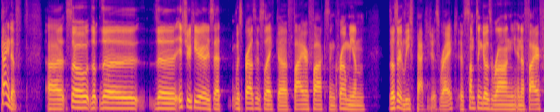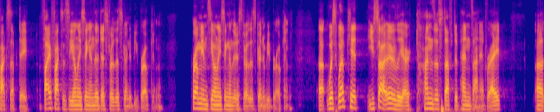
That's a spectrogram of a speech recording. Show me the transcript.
Kind of. Uh, so the, the, the issue here is that with browsers like uh, Firefox and Chromium, those are leaf packages, right? If something goes wrong in a Firefox update, Firefox is the only thing in the distro that's going to be broken. Chromium's the only thing in the distro that's going to be broken. Uh, with WebKit, you saw earlier, tons of stuff depends on it, right? Uh,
